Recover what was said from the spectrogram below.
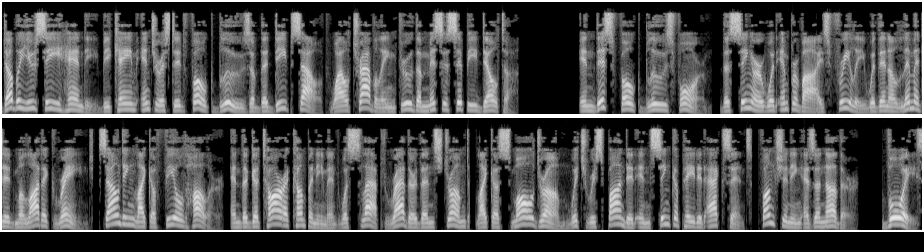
W. C. Handy became interested folk blues of the Deep South while traveling through the Mississippi Delta. In this folk blues form, the singer would improvise freely within a limited melodic range, sounding like a field holler, and the guitar accompaniment was slapped rather than strummed, like a small drum which responded in syncopated accents, functioning as another voice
